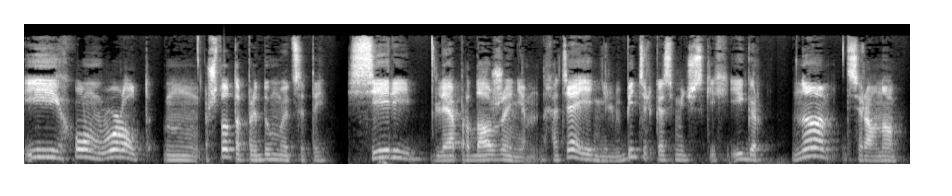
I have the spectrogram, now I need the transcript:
И Homeworld что-то придумает с этой серией для продолжения. Хотя я не любитель космических игр, но все равно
